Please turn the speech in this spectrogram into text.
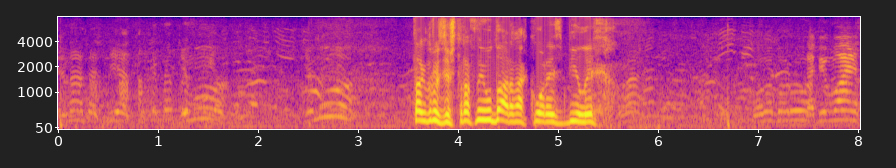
Не надо здесь. Тимур, Тимур, Так, друзі, штрафний удар на користь білих. Добиваем,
